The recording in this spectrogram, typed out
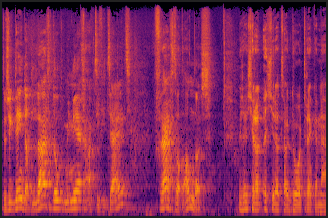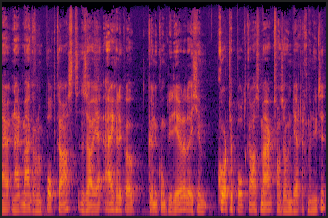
Dus ik denk dat laag dopaminaire activiteit vraagt wat anders. Dus als je dat, als je dat zou doortrekken naar, naar het maken van een podcast, dan zou je eigenlijk ook kunnen concluderen dat als je een korte podcast maakt van zo'n 30 minuten,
